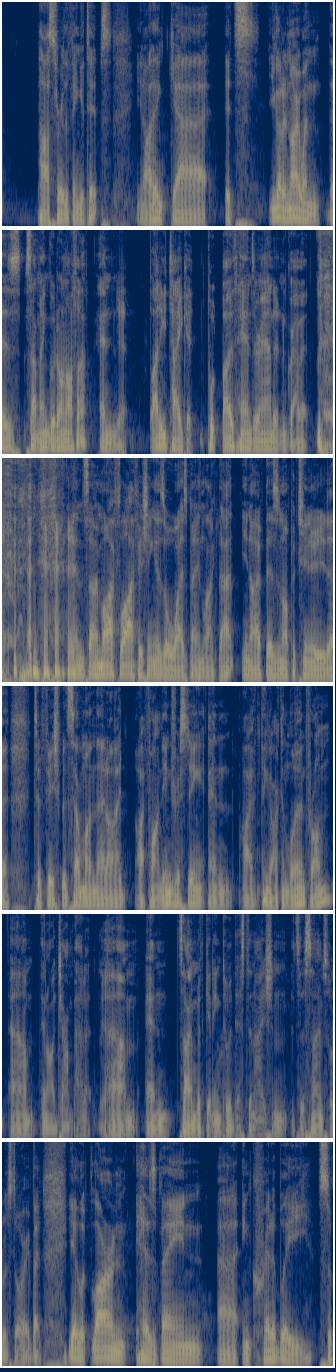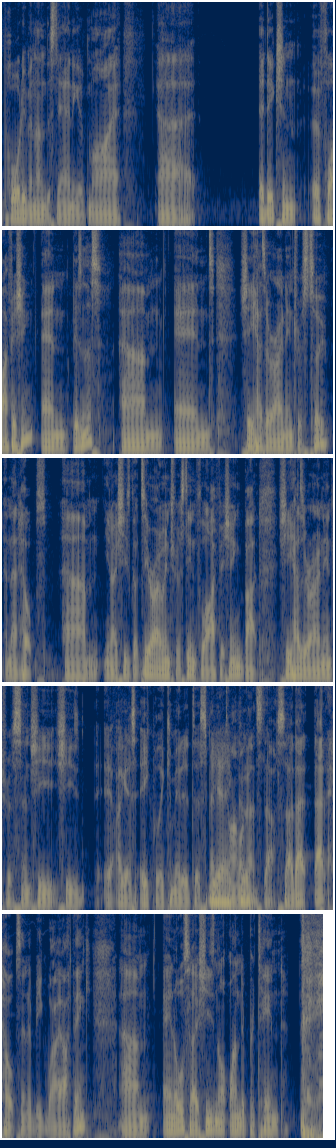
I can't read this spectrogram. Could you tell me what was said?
pass through the fingertips. You know, I think uh, it's you got to know when there's something good on offer and Yeah. Bloody take it, put both hands around it and grab it. and so my fly fishing has always been like that. You know, if there's an opportunity to to fish with someone that I I find interesting and I think I can learn from, um, then I jump at it. Um, and same with getting to a destination, it's the same sort of story. But yeah, look, Lauren has been uh, incredibly supportive and understanding of my uh, addiction of fly fishing and business. Um, and she has her own interests too, and that helps. Um, you know, she's got zero interest in fly fishing, but she has her own interests, and she she's I guess equally committed to spending Yeah, time on that stuff. So that that helps in a big way, I think. Um, and also, she's not one to pretend.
